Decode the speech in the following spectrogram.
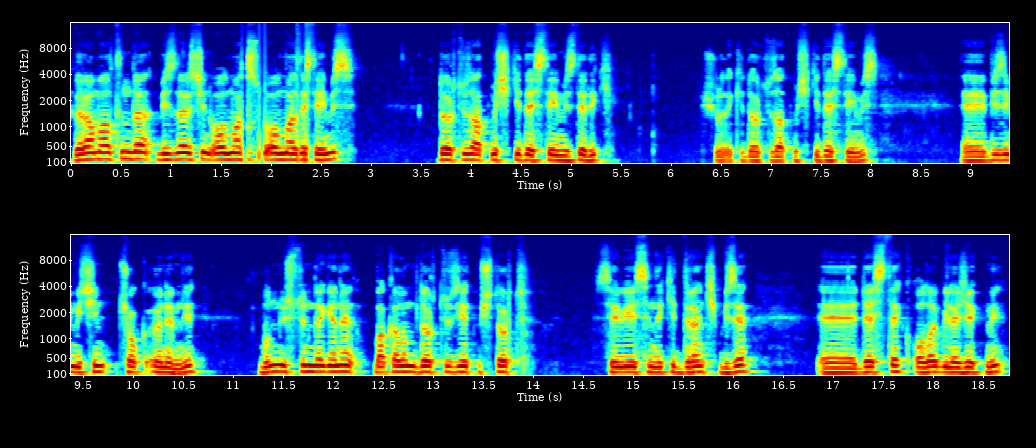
Gram altında bizler için olmazsa olmaz desteğimiz 462 desteğimiz dedik. Şuradaki 462 desteğimiz e, bizim için çok önemli. Bunun üstünde gene bakalım 474 seviyesindeki direnç bize e, destek olabilecek mi?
